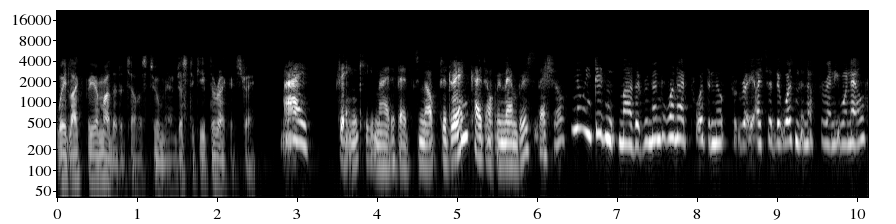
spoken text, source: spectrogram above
We'd like for your mother to tell us, too, ma'am, just to keep the record straight. I think he might have had some milk to drink. I don't remember special. No, he didn't, Mother. Remember when I poured the milk for Ray? I said there wasn't enough for anyone else.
